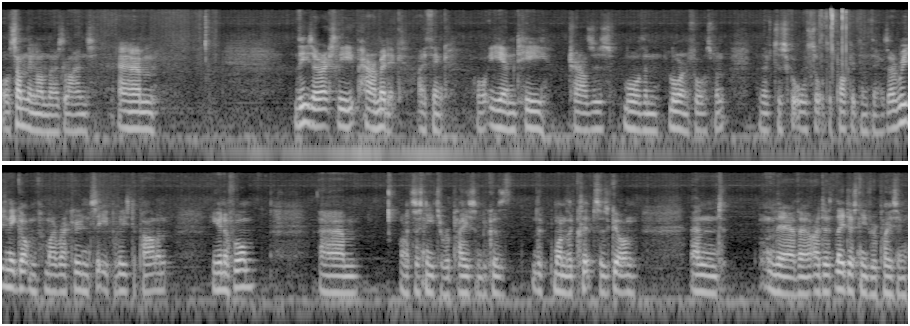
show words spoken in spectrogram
or something along those lines. Um, these are actually paramedic, I think, or EMT trousers more than law enforcement. And they've just got all sorts of pockets and things. I originally got them for my Raccoon City Police Department uniform. Um, I just need to replace them because the, one of the clips is gone, and yeah, they just need replacing.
